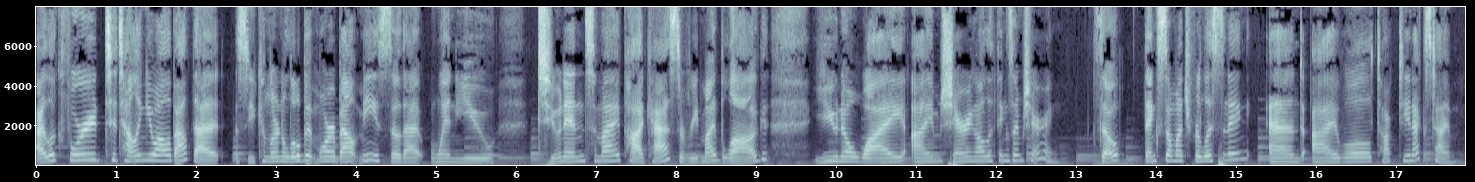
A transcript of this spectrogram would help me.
I look forward to telling you all about that so you can learn a little bit more about me so that when you tune in to my podcast or read my blog, you know why I'm sharing all the things I'm sharing. So, thanks so much for listening, and I will talk to you next time.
